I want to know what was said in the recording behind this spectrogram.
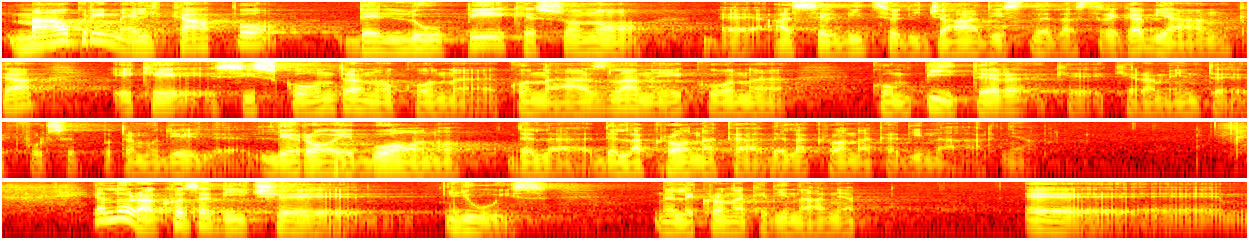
Maugrim è il capo dei lupi che sono eh, al servizio di Jadis della strega bianca e che si scontrano con, con Aslan e con, con, Peter, che chiaramente forse potremmo dire l'eroe buono della, della, cronaca, della cronaca di Narnia. E allora cosa dice Lewis nelle cronache di Narnia? Eh,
